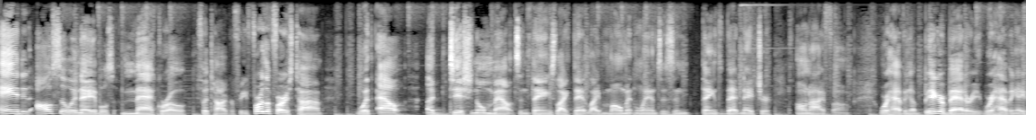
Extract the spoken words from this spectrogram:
and it also enables macro photography for the first time without additional mounts and things like that, like moment lenses and things of that nature on iPhone. We're having a bigger battery. We're having a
